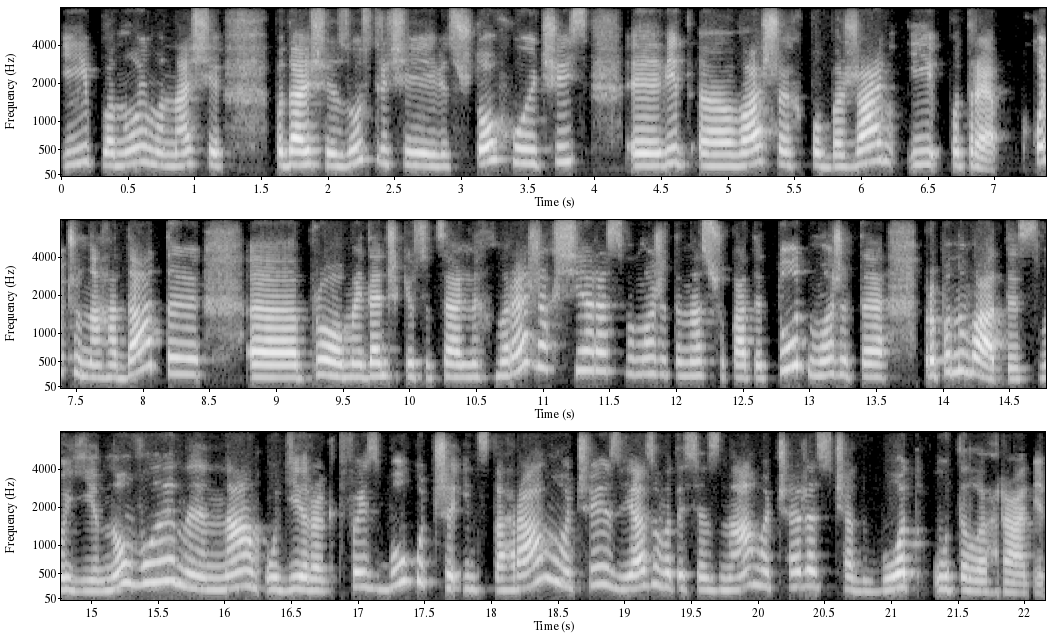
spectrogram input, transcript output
і плануємо наші подальші зустрічі, відштовхуючись е, від е, ваших побажань і потреб. Хочу нагадати е, про майданчики в соціальних мережах. Ще раз ви можете нас шукати тут. Можете пропонувати свої новини нам у Дірект Фейсбуку чи Інстаграму, чи зв'язуватися з нами через чат-бот у Телеграмі.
